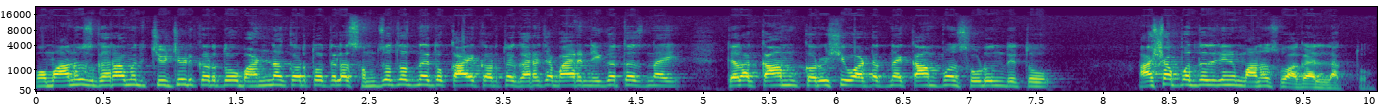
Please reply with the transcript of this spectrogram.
मग माणूस घरामध्ये चिडचिड करतो भांडणं करतो त्याला समजतच नाही तो काय करतो घराच्या बाहेर निघतच नाही. त्याला काम करूशी वाटत नाही काम पण सोडून देतो. अशा पद्धतीने माणूस वागायला लागतो.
